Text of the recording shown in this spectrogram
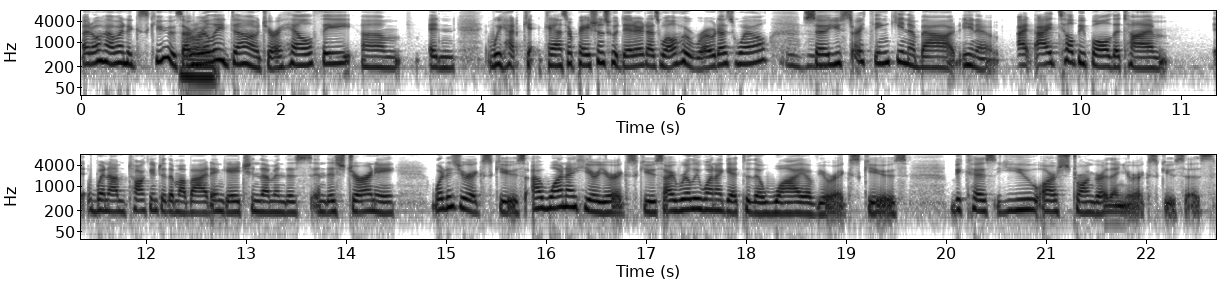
I don't have an excuse. I really don't. You're healthy, um, and we had ca- cancer patients who did it as well, who wrote as well. So you start thinking about, you know, I, I tell people all the time when I'm talking to them about engaging them in this in this journey, what is your excuse? I want to hear your excuse. I really want to get to the why of your excuse because you are stronger than your excuses.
